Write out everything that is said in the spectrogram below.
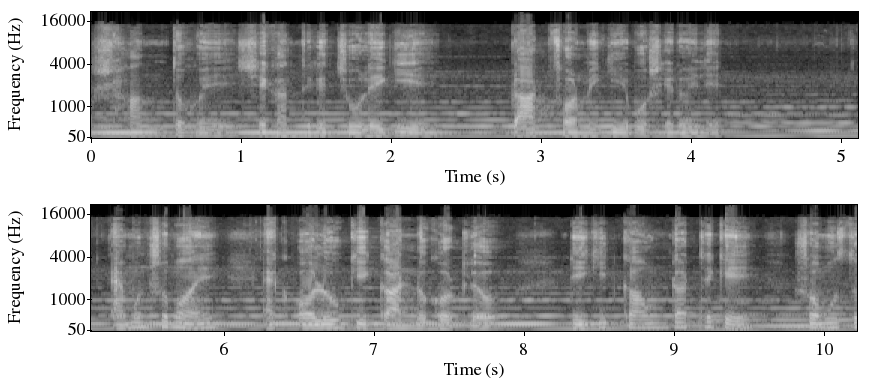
শান্ত হয়ে সেখান থেকে চলে গিয়ে প্ল্যাটফর্মে গিয়ে বসে রইলেন। এমন সময় এক অলৌকিক কাণ্ড ঘটল টিকিট কাউন্টার থেকে সমস্ত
